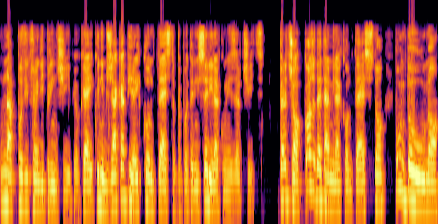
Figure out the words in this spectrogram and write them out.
una posizione di principio, ok? Quindi bisogna capire il contesto per poter inserire alcuni esercizi. Perciò, cosa determina il contesto? Punto 1.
